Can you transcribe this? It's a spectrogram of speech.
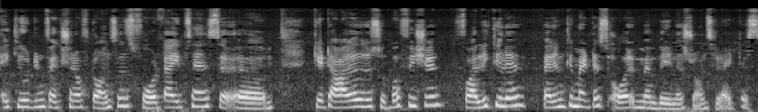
acute infection of tonsils four types हैं केटारल सुपरफिशियल फॉलिकुलर पेरेंकमेटिस और मेम्ब्रेनस टॉन्सिलाइटिस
